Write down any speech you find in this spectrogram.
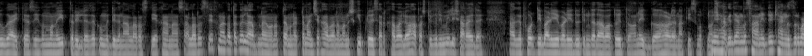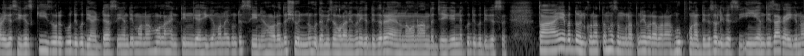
দুগা আইতে আছে কোন মানে ইফতারিলে যে কুমির দিকে না আল্লাহ রস দিয়ে খানা আছে। আল্লাহ রস দিয়ে খানার কথা কই লাভ নাই অনেক তেমন একটা মানুষে খাবা না মানুষ কিপ্ট হয়েছে আর খাবাইলেও হাতাশটি করে মিলি সারাই দেয়। আগে ফোরটি বাড়িয়ে বাড়িয়ে দুই তিন গাদা আবাদ হইতো অনেক হড়ে না কিসমত নষ্ট। হাকে দিয়ে আঙ্গ সানি দিয়ে ঠ্যাঙ্গ জোর বাড়ি গেছে গেছে কি জোরে কুদি কুদি আড্ডা আছে দিয়ে মনে হলা হাইন তিন গে হিগে মনে কিন্তু সিনে হলে তো শূন্য হুদা মিশে হলা নিগুনি দিকে র্যাং নন আন্দাজ হিগে এনে কুদি কুদি গেছে। তাই এবার দৈন কোনাতন হুসুম কোনাতন এবার আবার হুপ কোনার দিকে চলে গেছি। ই দিয়ে জাগাই কিনা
